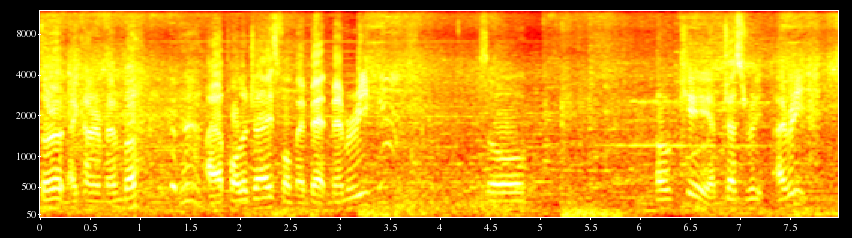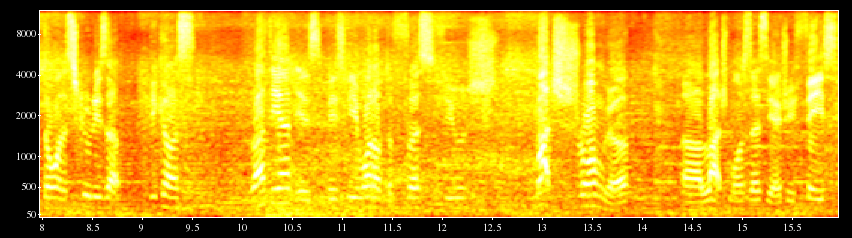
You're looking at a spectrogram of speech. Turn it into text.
3rd, I can't remember. I apologize for my bad memory. So, okay, I'm just really, I really don't want to screw this up because Rathian is basically one of the first few much stronger uh, large monsters you actually face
